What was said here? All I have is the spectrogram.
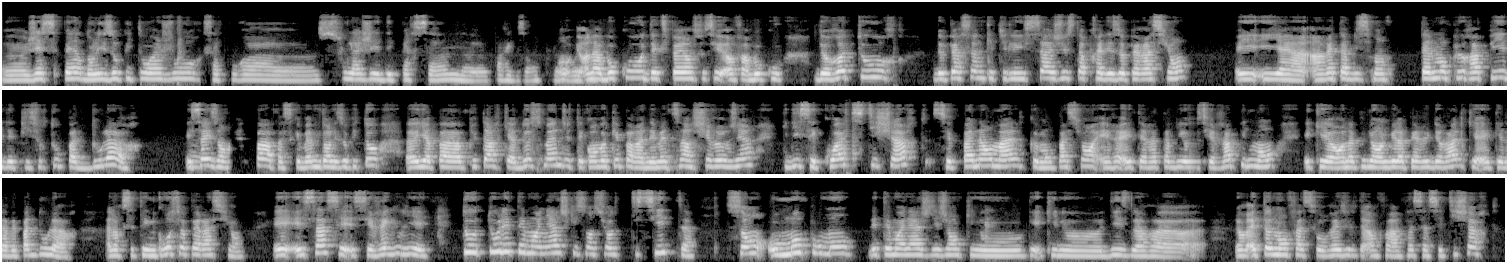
Euh, J'espère dans les hôpitaux un jour que ça pourra euh, soulager des personnes, euh, par exemple. On, on a beaucoup d'expériences aussi, enfin beaucoup de retours de personnes qui utilisent ça juste après des opérations et il y a un, un rétablissement tellement plus rapide et puis surtout pas de douleur. Et ouais. ça, ils en reviennent pas parce que même dans les hôpitaux, euh, il y a pas plus tard qu'il y a deux semaines, j'étais convoquée par un des médecins chirurgiens qui dit c'est quoi ce t-shirt? C'est pas normal que mon patient ait été rétabli aussi rapidement et qu'on a pu lui enlever la péridurale qu'elle n'avait pas de douleur alors que c'était une grosse opération. Et, et ça, c'est régulier. Tous, tous les témoignages qui sont sur le site, sont au mot pour mot les témoignages des gens qui nous qui, qui nous disent leur euh, leur étonnement face aux résultats, enfin face à ces t-shirts.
